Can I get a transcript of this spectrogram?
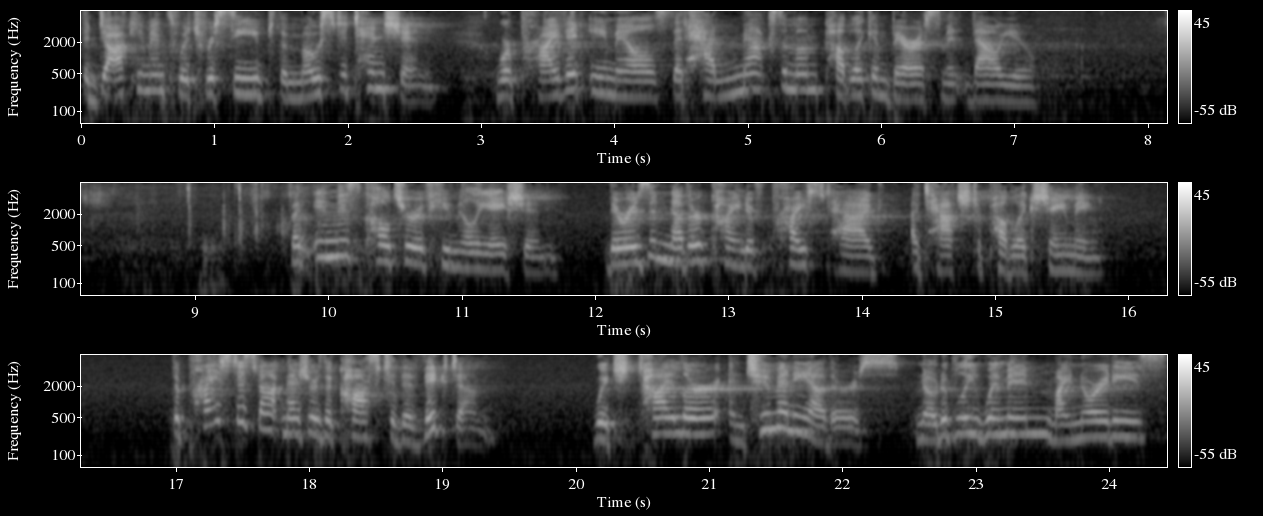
The documents which received the most attention were private emails that had maximum public embarrassment value. But in this culture of humiliation, there is another kind of price tag attached to public shaming. The price does not measure the cost to the victim, which Tyler and too many others, notably women, minorities,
